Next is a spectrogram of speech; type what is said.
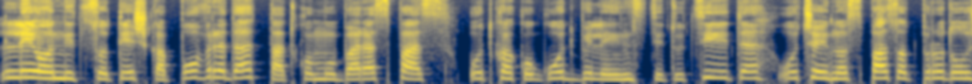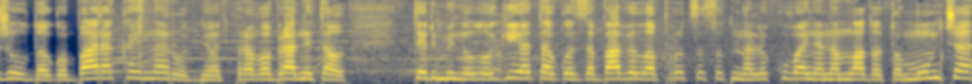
Леонид со тешка повреда, татко му бара спас. Откако го одбиле институциите, очајно спасот продолжил да го бара кај народниот правобранител. Терминологијата го забавила процесот на лекување на младото момче,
